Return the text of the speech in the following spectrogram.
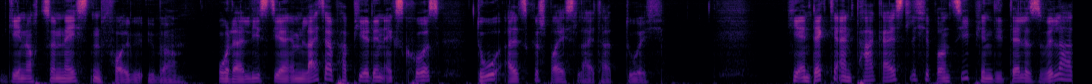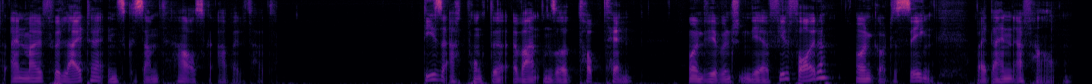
geh noch zur nächsten Folge über oder lies dir im Leiterpapier den Exkurs du als Gesprächsleiter durch. Hier entdeckt ihr ein paar geistliche Prinzipien, die Dallas Willard einmal für Leiter insgesamt herausgearbeitet hat. Diese acht Punkte waren unsere Top 10 und wir wünschen dir viel Freude und Gottes Segen bei deinen Erfahrungen.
